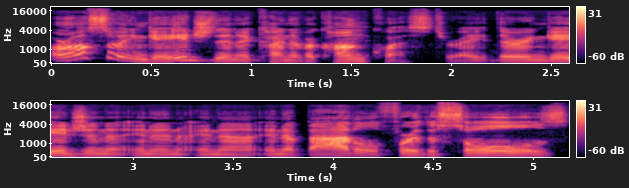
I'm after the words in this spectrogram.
are also engaged in a kind of a conquest, right? They're engaged in a, in a, in a, in a battle for the souls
